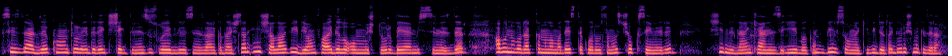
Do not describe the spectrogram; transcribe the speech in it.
Sizler de kontrol ederek çiçeklerinizi sulayabilirsiniz arkadaşlar. İnşallah videom faydalı olmuştur. Beğenmişsinizdir. Abone olarak kanalıma destek olursanız çok sevinirim. Şimdiden kendinize iyi bakın. Bir sonraki videoda görüşmek üzere.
